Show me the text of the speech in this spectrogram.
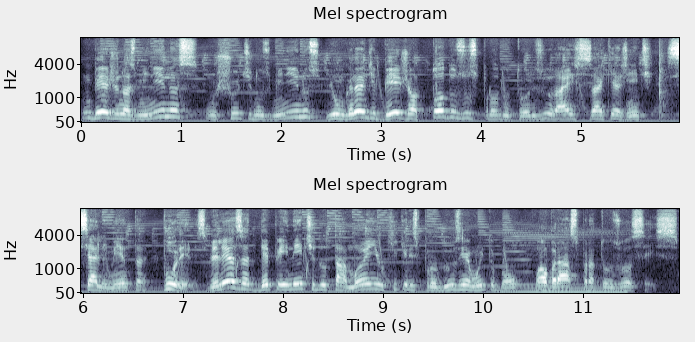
um beijo nas meninas, um chute nos meninos e um grande beijo a todos os produtores rurais, já que a gente se alimenta por eles, beleza? Dependente do tamanho, o que, que eles produzem é muito bom. Um abraço para todos vocês.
